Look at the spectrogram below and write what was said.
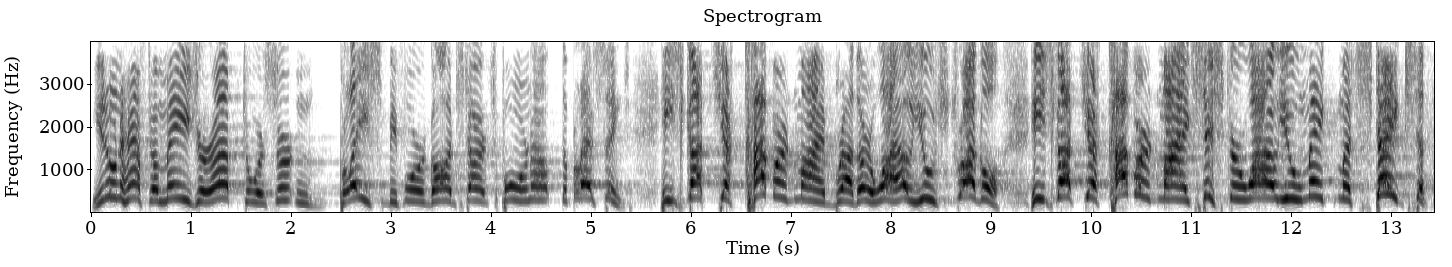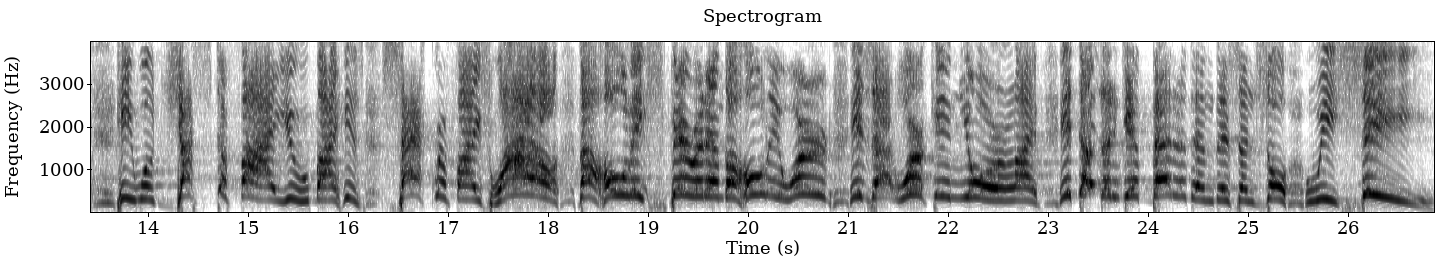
you don't have to measure up to a certain place before God starts pouring out the blessings. He's got you covered, my brother, while you struggle. He's got you covered, my sister, while you make mistakes. He will justify you by His sacrifice while the Holy Spirit and the Holy Word is at work in your life. It doesn't get better than this. And so we see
